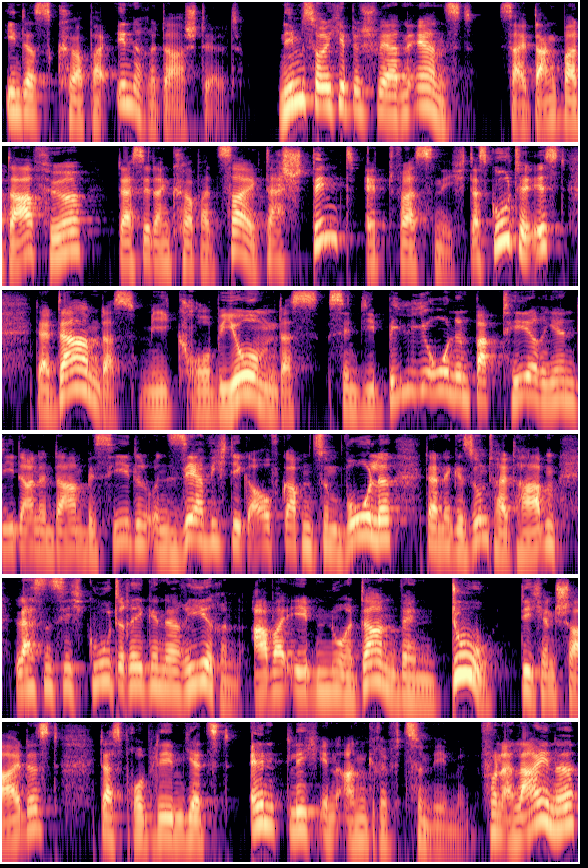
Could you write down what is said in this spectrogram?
in das Körperinnere darstellt. Nimm solche Beschwerden ernst. Sei dankbar dafür, dass dir dein Körper zeigt, da stimmt etwas nicht. Das Gute ist, der Darm, das Mikrobiom, das sind die Billionen Bakterien, die deinen Darm besiedeln und sehr wichtige Aufgaben zum Wohle deiner Gesundheit haben, lassen sich gut regenerieren. Aber eben nur dann, wenn du dich entscheidest, das Problem jetzt endlich in Angriff zu nehmen. Von alleine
